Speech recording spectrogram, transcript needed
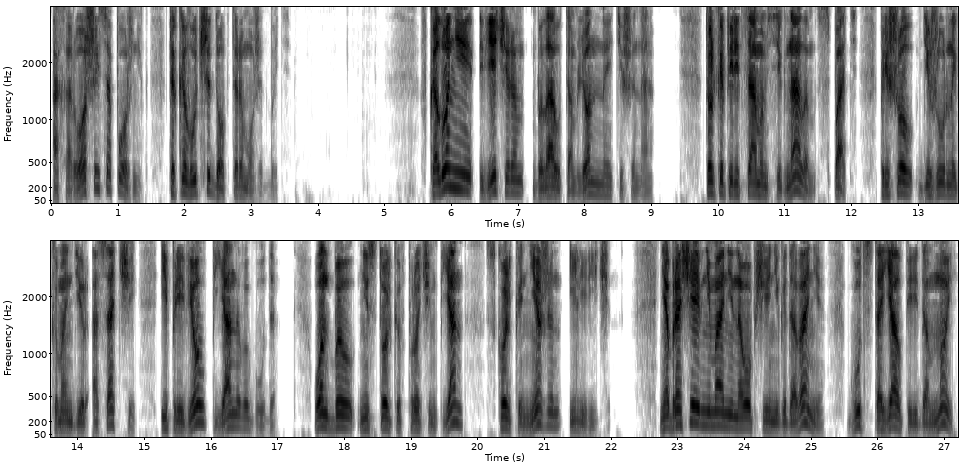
А хороший сапожник, так и лучше доктора может быть. В колонии вечером была утомленная тишина. Только перед самым сигналом «спать» пришел дежурный командир Осадчий и привел пьяного Гуда. Он был не столько, впрочем, пьян, сколько нежен и лиричен. Не обращая внимания на общее негодование, Гуд стоял передо мной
